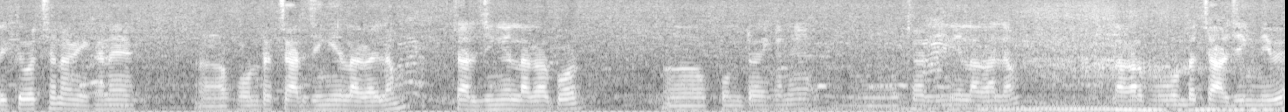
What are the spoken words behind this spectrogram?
দেখতে পাচ্ছেন আমি এখানে ফোনটা চার্জিংয়ে লাগাইলাম। চার্জিংয়ে লাগার পর ফোনটা এখানে চার্জিংয়ে লাগালাম। লাগার পর ফোনটা চার্জিং নেবে।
